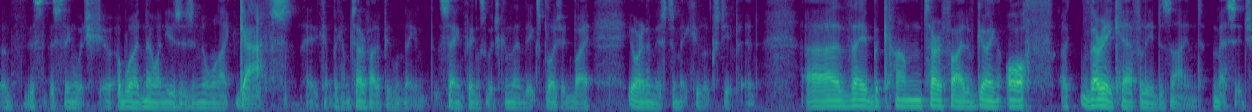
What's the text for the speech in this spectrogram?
of, this, this thing, which a word no one uses in normal life, gaffes. They can become terrified of people saying things which can then be exploited by your enemies to make you look stupid. Uh, they become terrified of going off a very carefully designed message,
